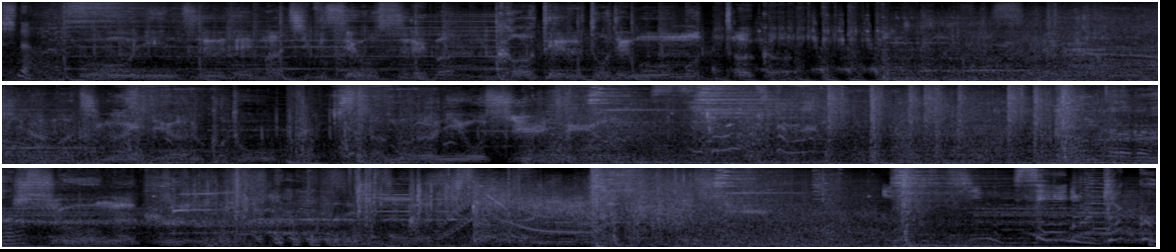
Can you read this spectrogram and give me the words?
だ。大人数で待ち伏せをすれば勝てるとでも思ったかそれは大きな間違いであることを貴様らに教えてやるあんたらと話す小学清流逆光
